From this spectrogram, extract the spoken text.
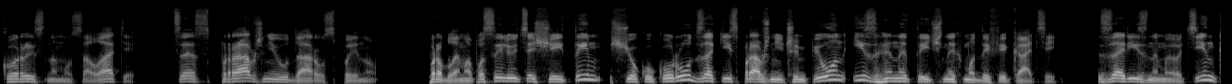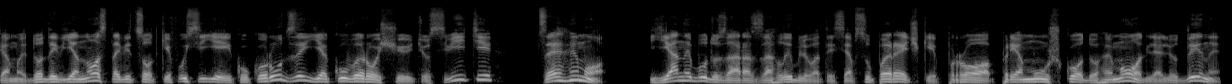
корисному салаті це справжній удар у спину. Проблема посилюється ще й тим, що кукурудза який справжній чемпіон із генетичних модифікацій. За різними оцінками, до 90% усієї кукурудзи, яку вирощують у світі, це ГМО. Я не буду зараз заглиблюватися в суперечки про пряму шкоду ГМО для людини,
